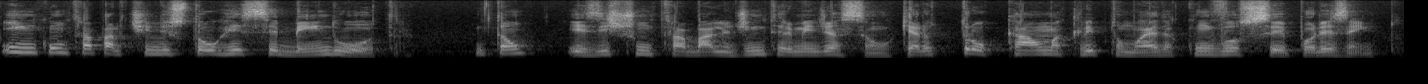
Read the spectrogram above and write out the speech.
e em contrapartida estou recebendo outra. Então, existe um trabalho de intermediação. Eu quero trocar uma criptomoeda com você, por exemplo.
